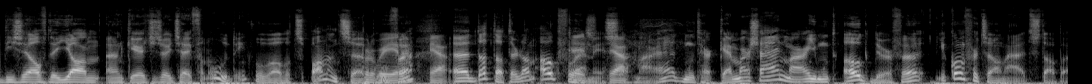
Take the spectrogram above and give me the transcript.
diezelfde Jan een keertje zoiets heeft van... oeh, ik wil wel wat spannends eh, Proberen. Ja. Dat dat er dan ook voor hem is, ja. zeg maar. Hè? Het moet herkenbaar zijn, maar je moet ook durven je comfortzone uit te stappen.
